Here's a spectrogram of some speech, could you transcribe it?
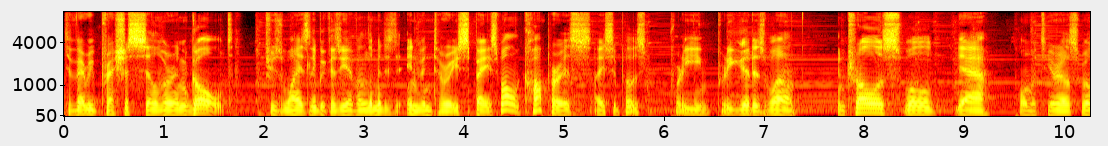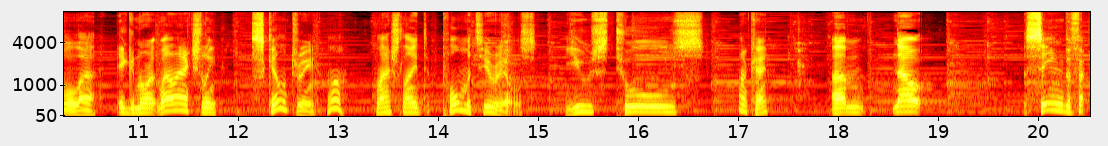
to very precious silver and gold. Choose wisely because you have a limited inventory space. Well, copper is, I suppose, pretty pretty good as well. Controls will, yeah, pull materials will uh, ignore, well, actually, skill tree. Huh, flashlight, pull materials. Use tools. Okay. Um, now, seeing the fact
